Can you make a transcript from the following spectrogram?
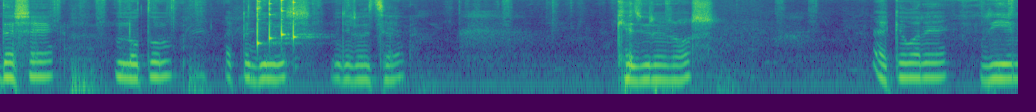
দেশে নতুন একটা জিনিস যে রয়েছে খেজুরের রস। একেবারে রিয়েল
